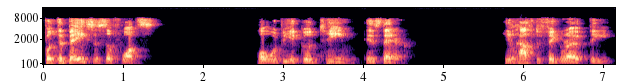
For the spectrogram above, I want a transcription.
But the basis of what's what would be a good team is there. He'll have to figure out the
